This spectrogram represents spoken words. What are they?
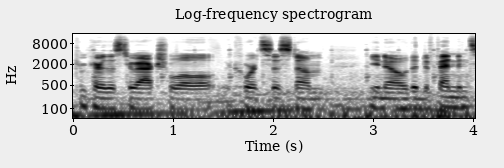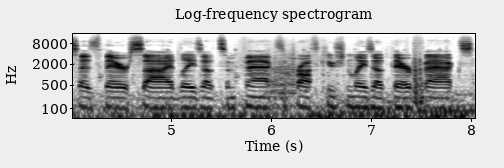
compare this to actual court system, you know, the defendant says their side, lays out some facts, the prosecution lays out their facts,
